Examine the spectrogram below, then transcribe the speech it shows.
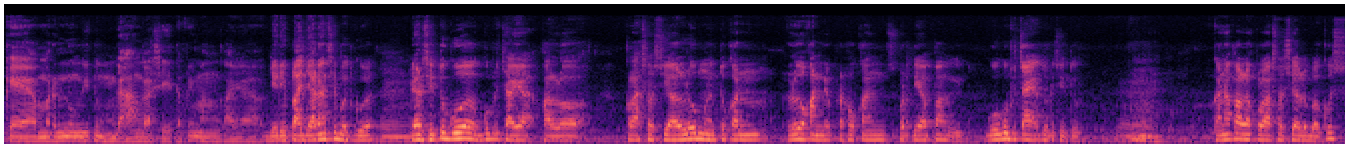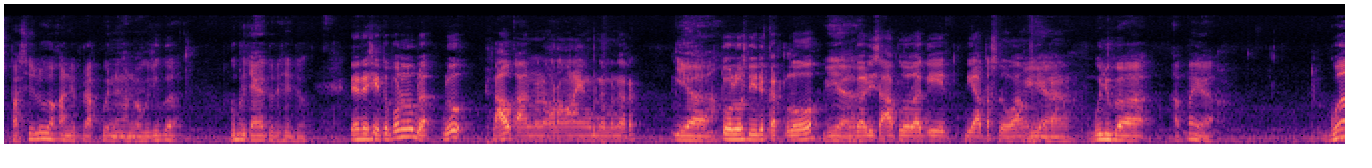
kayak merenung gitu enggak enggak sih tapi emang kayak jadi pelajaran sih buat gue Hmm. dari situ gue gue percaya kalau kelas sosial lu menentukan lu akan diperlakukan seperti apa gitu gue gue percaya tuh di situ Hmm. karena kalau kelas sosial lu bagus pasti lu akan diperlakuin dengan Hmm. bagus juga gue percaya tuh di situ Dan dari situ pun udah- lu tahu kan mana orang-orang yang bener-bener iya tulus di dekat lu, Iya. enggak di saat lu lagi di atas doang, ya iya kan? gue juga apa ya gue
